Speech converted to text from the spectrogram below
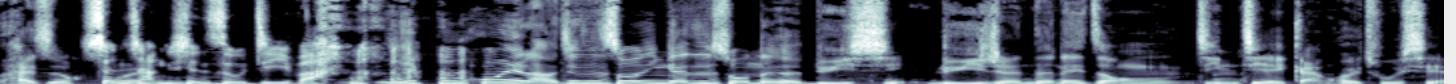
还是肾上腺素激吧。也不会啦，就是说应该是说那个旅行旅人的那种警戒感会出现。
